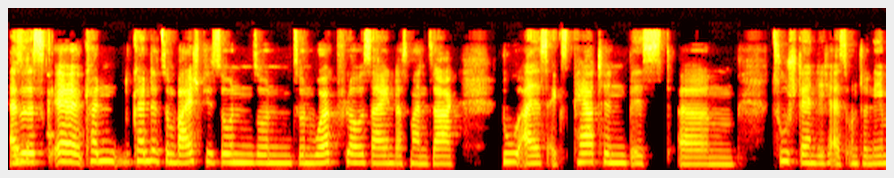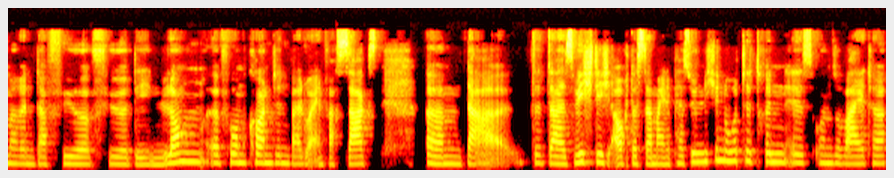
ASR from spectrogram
Also das äh, können, könnte zum Beispiel so ein, so, ein, so ein Workflow sein, dass man sagt, du als Expertin bist ähm, zuständig als Unternehmerin dafür für den Long-Form-Content, weil du einfach sagst, ähm, da, da ist wichtig auch, dass da meine persönliche Note drin ist und so weiter.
